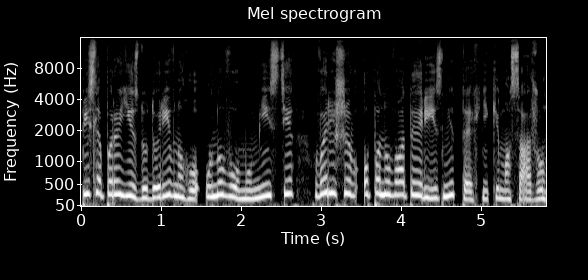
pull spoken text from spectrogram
Після переїзду до Рівного у новому місті вирішив опанувати різні техніки масажу.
